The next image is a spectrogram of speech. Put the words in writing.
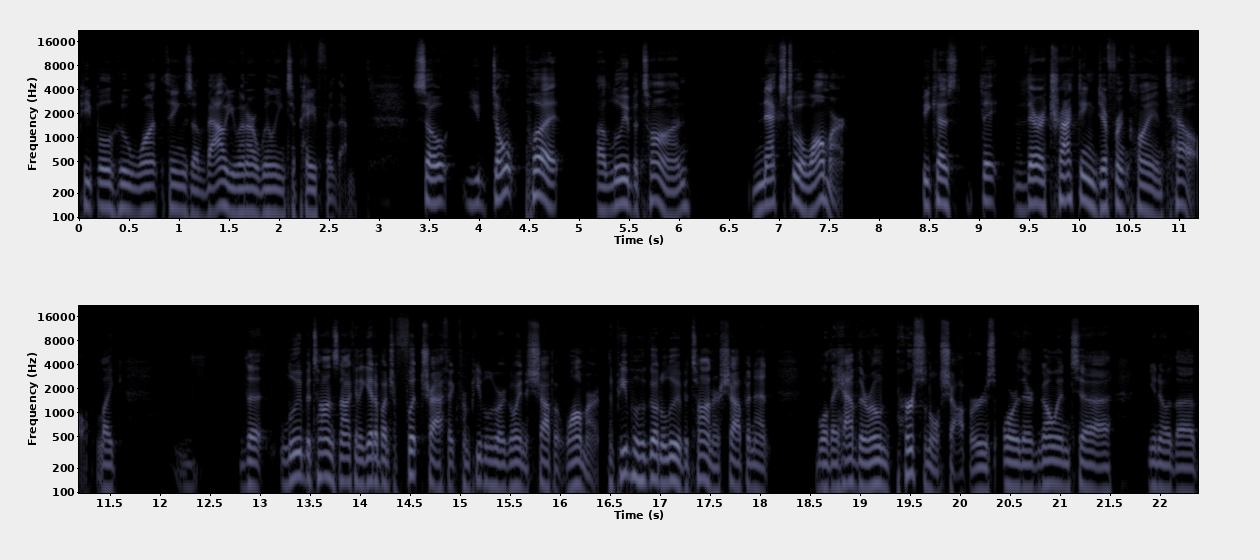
people who want things of value and are willing to pay for them. So you don't put a Louis Vuitton next to a Walmart because they they're attracting different clientele. Like the Louis Vuitton's not going to get a bunch of foot traffic from people who are going to shop at Walmart. The people who go to Louis Vuitton are shopping at well, they have their own personal shoppers, or they're going to you know the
